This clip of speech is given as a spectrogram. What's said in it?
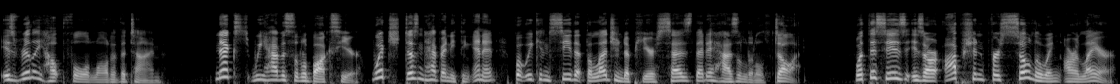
is really helpful a lot of the time. Next, we have this little box here, which doesn't have anything in it, but we can see that the legend up here says that it has a little dot. What this is, is our option for soloing our layer.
